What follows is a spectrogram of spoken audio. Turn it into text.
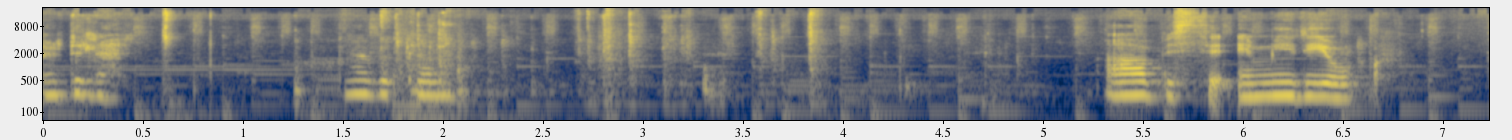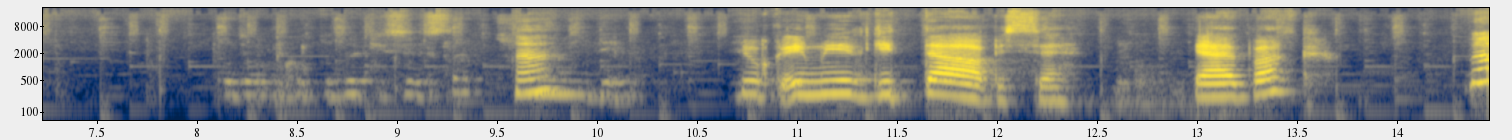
Neredeler? Gel bakalım. Abisi Emir yok. Kapıdaki sesler Ha? Yok Emir gitti abisi. Gel bak.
